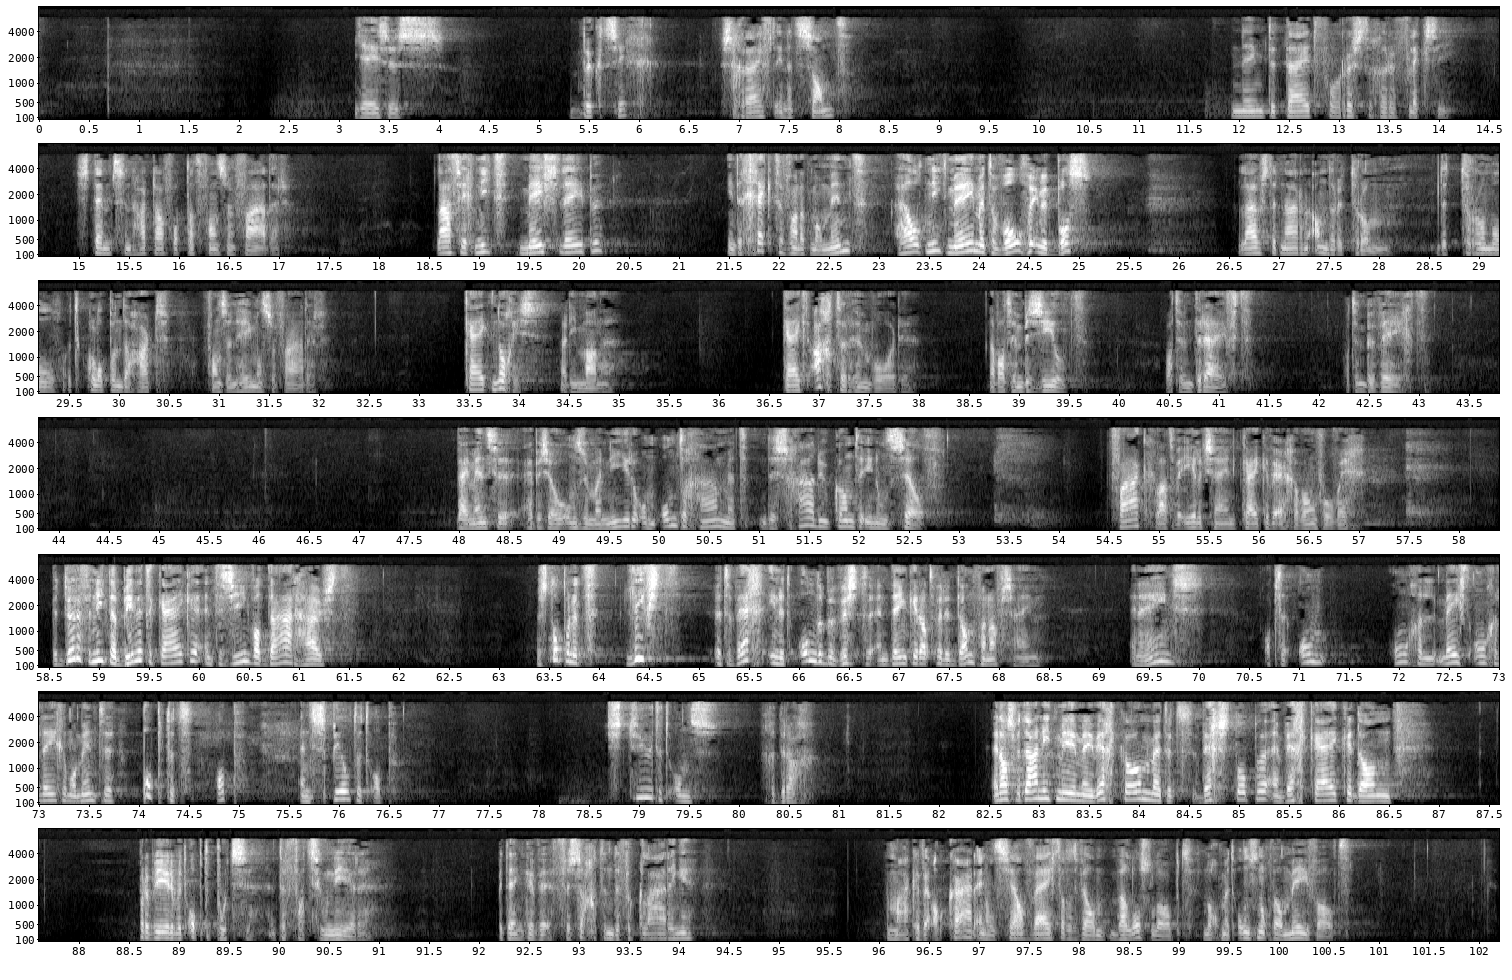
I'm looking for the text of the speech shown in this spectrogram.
Jezus bukt zich, schrijft in het zand, neemt de tijd voor rustige reflectie, stemt zijn hart af op dat van zijn vader. Laat zich niet meeslepen in de gekte van het moment, huilt niet mee met de wolven in het bos, luistert naar een andere trom, de trommel, het kloppende hart van zijn hemelse vader. Kijk nog eens naar die mannen. kijkt achter hun woorden, naar wat hun bezielt, wat hun drijft, wat hun beweegt. Wij mensen hebben zo onze manieren om om te gaan met de schaduwkanten in onszelf. Vaak, laten we eerlijk zijn, kijken we er gewoon voor weg. We durven niet naar binnen te kijken en te zien wat daar huist. We stoppen het liefst het weg in het onderbewuste en denken dat we er dan vanaf zijn. En ineens, op de meest ongelegen momenten, popt het op en speelt het op. Stuurt het ons gedrag. En als we daar niet meer mee wegkomen met het wegstoppen en wegkijken, dan proberen we het op te poetsen en te fatsoeneren. Bedenken we verzachtende verklaringen. Maken we elkaar en onszelf wijs dat het wel, wel losloopt, nog met ons nog wel meevalt.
